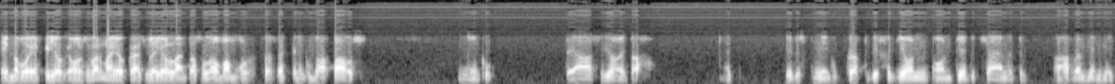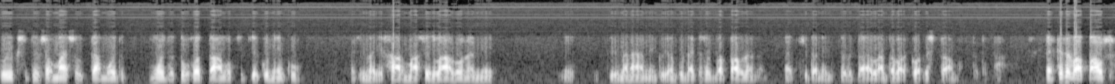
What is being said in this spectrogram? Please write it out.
en mä voi ehkä, on se varmaan jokaiselle jollain tasolla oma, mutta se on ehkä niin kuin vapaus niin kuin tehdä asioita. Et tietysti niin kuin on, on tietyt säännöt, että harvemmin niin kuin yksityisomaisuutta ja muita, muita tuhotaan, mutta sitten joku niin kuin, esimerkiksi harmaa sillä alueella, niin kyllä mä näen niin kuin jonkunnäköisen vapauden että sitä niin pyritään jollain tavalla koristaa, mutta tota, ehkä se vapaus.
